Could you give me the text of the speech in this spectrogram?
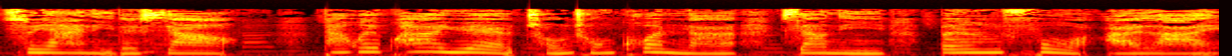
最爱你的笑，他会跨越重重困难，向你奔赴而来。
